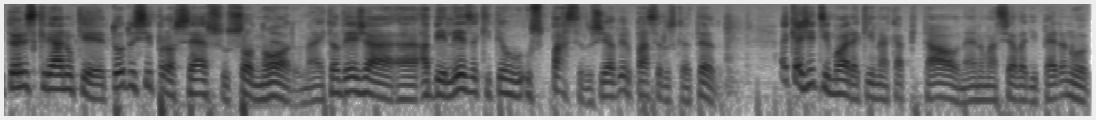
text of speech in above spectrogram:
Então eles criaram o quê? Todo esse processo sonoro, né? Então veja a, a beleza que tem os pássaros. Já viram pássaros cantando? É que a gente mora aqui na capital, né, numa selva de pedra, não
